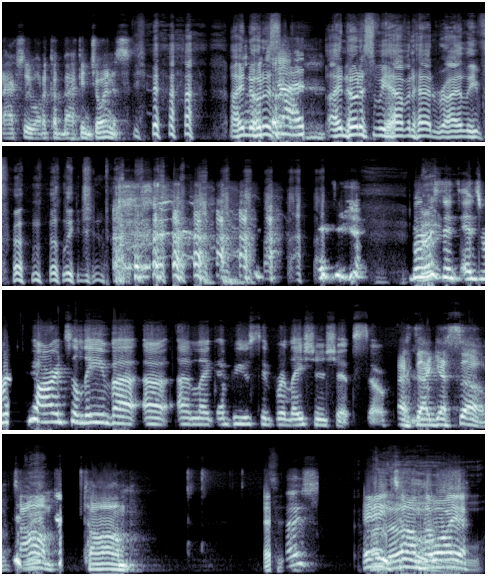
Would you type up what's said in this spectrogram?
actually want to come back and join us. I noticed. yeah, I noticed we haven't had Riley from Legion. it's, Bruce, it's, it's really hard to leave a, a, a like abusive relationship. So I, I guess so. Tom, Tom. Guys, Hey, Tom, how are you? Hello.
